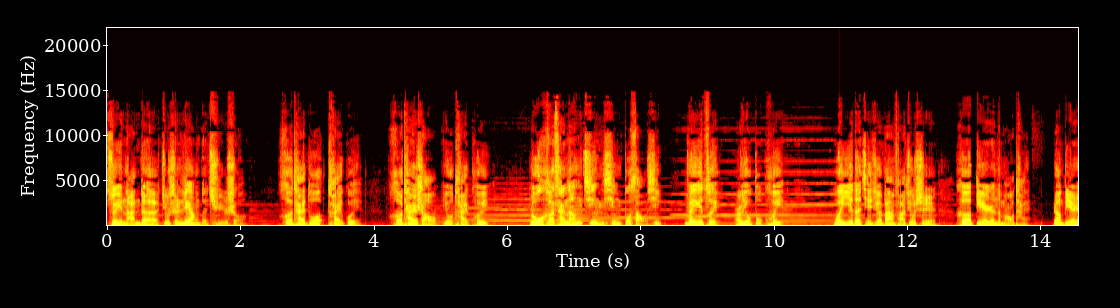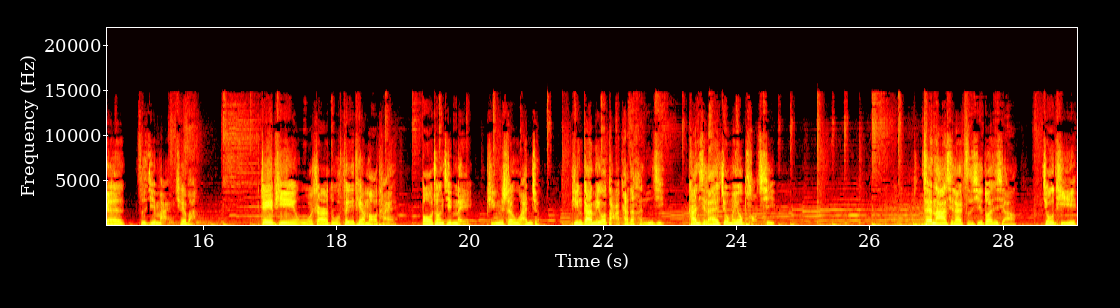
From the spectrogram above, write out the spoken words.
最难的就是量的取舍，喝太多太贵，喝太少又太亏。如何才能尽兴不扫兴，微醉而又不亏？唯一的解决办法就是喝别人的茅台，让别人自己买去吧。这瓶五十二度飞天茅台，包装精美，瓶身完整，瓶盖没有打开的痕迹，看起来就没有跑气。再拿起来仔细端详，酒体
